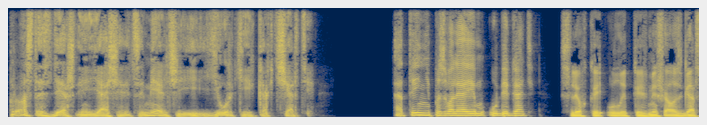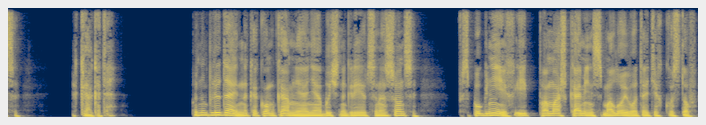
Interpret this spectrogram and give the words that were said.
«Просто здешние ящерицы мельче и юркие, как черти». «А ты не позволяй им убегать?» С легкой улыбкой вмешалась Гарса. «Как это?» «Понаблюдай, на каком камне они обычно греются на солнце. Вспугни их и помажь камень смолой вот этих кустов.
